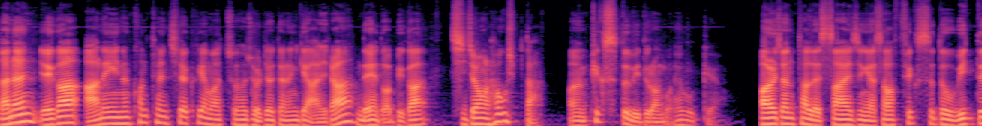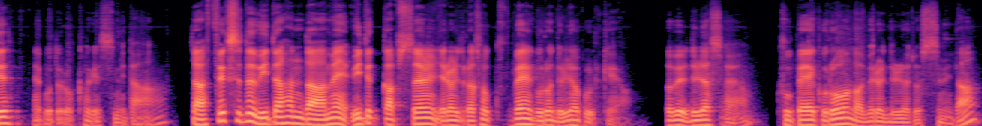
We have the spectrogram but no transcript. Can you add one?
나는 얘가 안에 있는 컨텐츠에 크게 맞춰서 조절되는 게 아니라 내 너비가 지정을 하고 싶다. 그럼 픽스드 위드로 한번 해볼게요. horizontal resizing에서 fixed width 해보도록 하겠습니다. 자, fixed width 한 다음에 width 값을 예를 들어서 900으로 늘려볼게요. 너비를 늘렸어요. 900으로 너비를 늘려줬습니다.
